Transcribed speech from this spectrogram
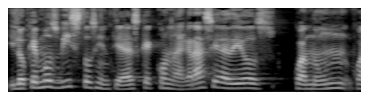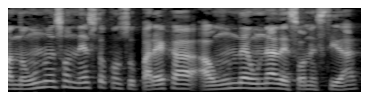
Y lo que hemos visto, Cintia, es que con la gracia de Dios, cuando, un, cuando uno es honesto con su pareja, aún de una deshonestidad,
